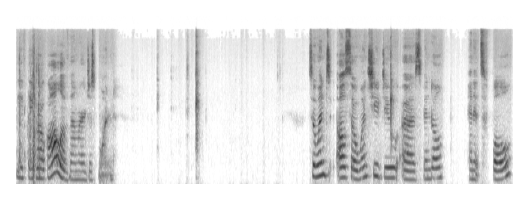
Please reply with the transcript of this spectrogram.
See if they broke all of them or just one. So once, also, once you do a spindle and it's full,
